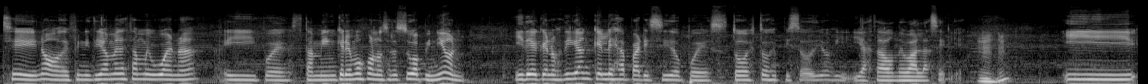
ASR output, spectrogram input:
Sí, no, definitivamente está muy buena y pues también queremos conocer su opinión y de que nos digan qué les ha parecido pues todos estos episodios y, y hasta dónde va la serie. Y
